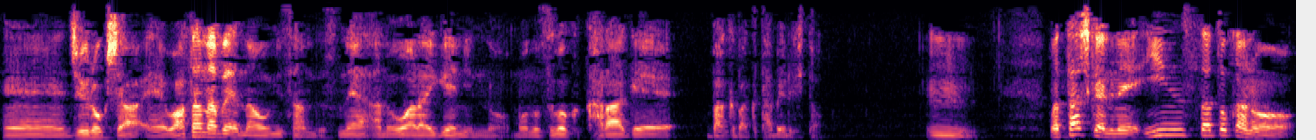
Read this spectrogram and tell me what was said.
えー、16社、えー、渡辺直美さんですね。あの、お笑い芸人のものすごく唐揚げバクバク食べる人。うん。まあ確かにね、インスタとかの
